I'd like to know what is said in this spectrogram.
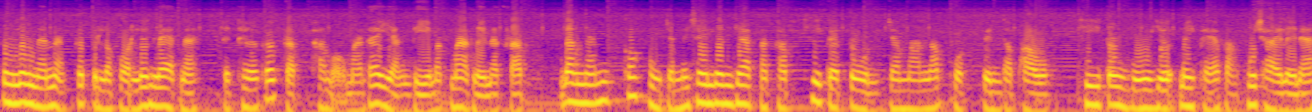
ซึ่งเรื่องนั้นน่ะก็เป็นละครเรื่องแรกนะ แต่เธอก็กลับทำออกมาได้อย่างดีมากๆเลยนะครับ ดังนั้นก็คงจะไม่ใช่เรื่องยากนะครับ ที่การ์ตูนจะมารับบทเป็นตะเภาที่ต้องบูเยอะไม่แพ้ฝั่งผู้ชายเลยนะ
